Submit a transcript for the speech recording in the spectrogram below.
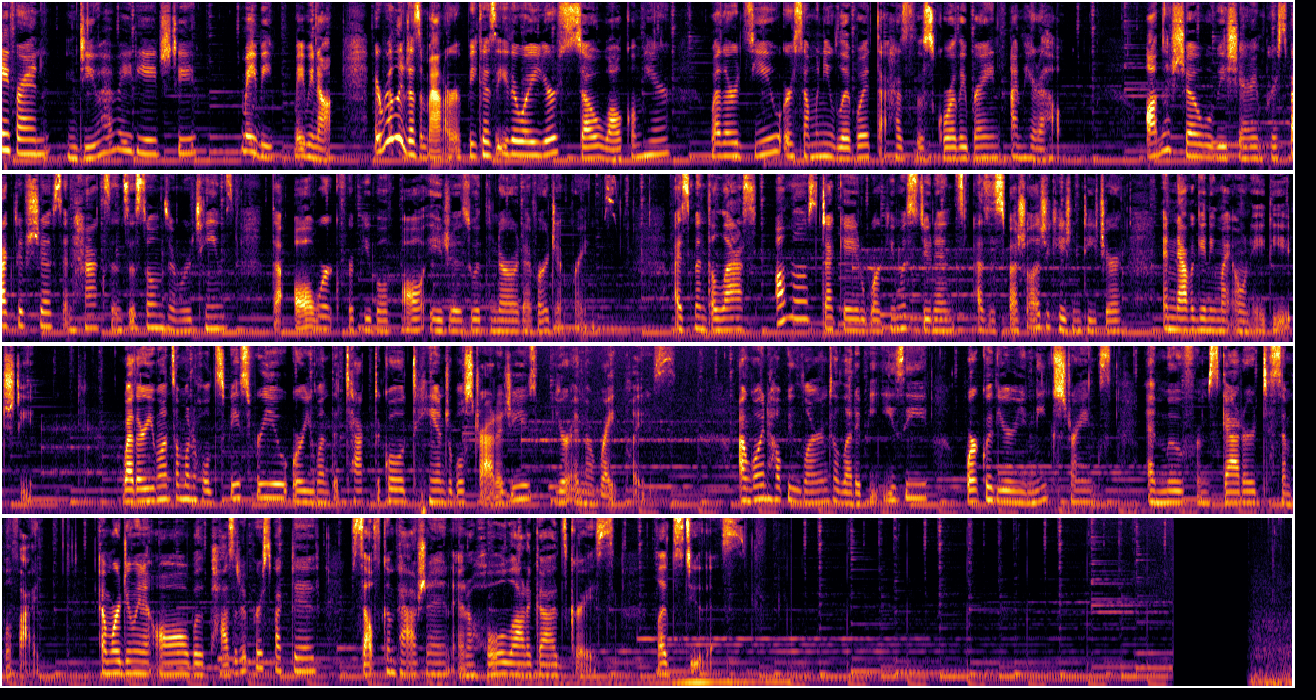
Hey, friend, do you have ADHD? Maybe, maybe not. It really doesn't matter because either way, you're so welcome here. Whether it's you or someone you live with that has the squirrely brain, I'm here to help. On the show, we'll be sharing perspective shifts and hacks and systems and routines that all work for people of all ages with neurodivergent brains. I spent the last almost decade working with students as a special education teacher and navigating my own ADHD. Whether you want someone to hold space for you or you want the tactical, tangible strategies, you're in the right place. I'm going to help you learn to let it be easy, work with your unique strengths, and move from scattered to simplified. And we're doing it all with positive perspective, self compassion, and a whole lot of God's grace. Let's do this.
